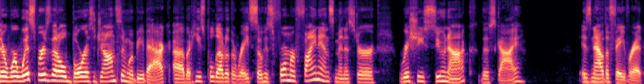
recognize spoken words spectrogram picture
There were whispers that old Boris Johnson would be back, uh, but he's pulled out of the race. So his former finance minister, Rishi Sunak, this guy, is now the favorite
